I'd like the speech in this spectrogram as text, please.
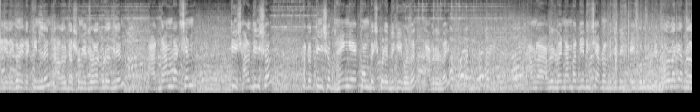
এই যে দেখুন এটা কিনলেন আর ওইটার সঙ্গে জোড়া করে দিলেন। আর দাম রাখছেন সাড়ে তিনশো অর্থাৎ তিনশো ভেঙে কম বেশ করে বিক্রি করবেন আবিরুল ভাই। আমরা আবিরুল ভাই নাম্বার দিয়ে দিচ্ছি আপনাদের যদি এই গরু দুটি ভালো লাগে আপনারা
